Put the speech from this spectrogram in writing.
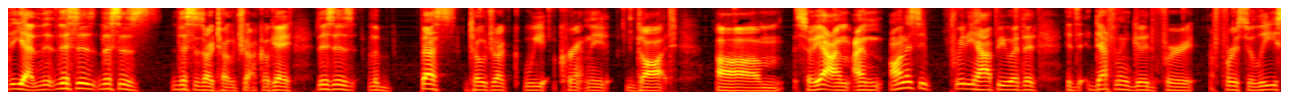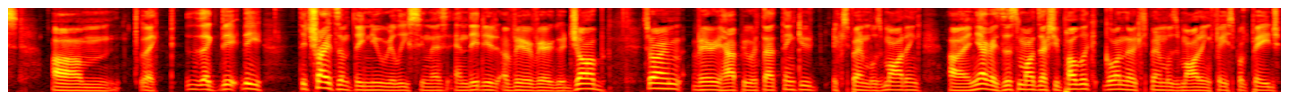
yeah, th this is this is this is our tow truck. Okay, this is the best tow truck we currently got. Um, so yeah, I'm I'm honestly pretty happy with it. It's definitely good for a first release. Um, like like they they they tried something new releasing this, and they did a very very good job. So I'm very happy with that. Thank you, Expendables Modding. Uh, and yeah, guys, this mod's actually public. Go on the Expendables Modding Facebook page.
